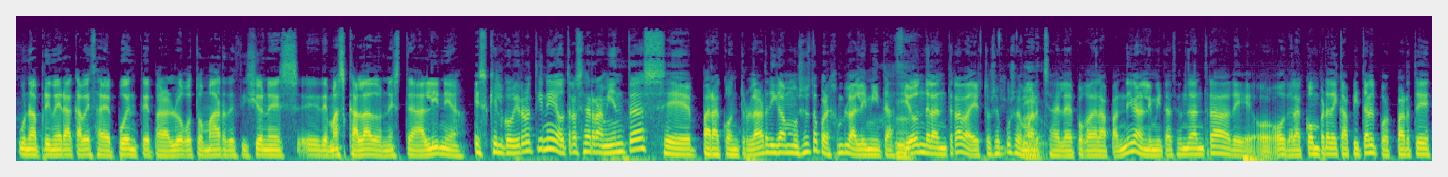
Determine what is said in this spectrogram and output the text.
una primera cabeza de puente para luego tomar decisiones eh, de más calado en esta línea. Es que el gobierno tiene otras herramientas eh, para controlar, digamos, esto, por ejemplo, la limitación mm. de la entrada. Esto se puso en marcha en la época de la pandemia, la limitación de la entrada de, o, de la compra de capital por parte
